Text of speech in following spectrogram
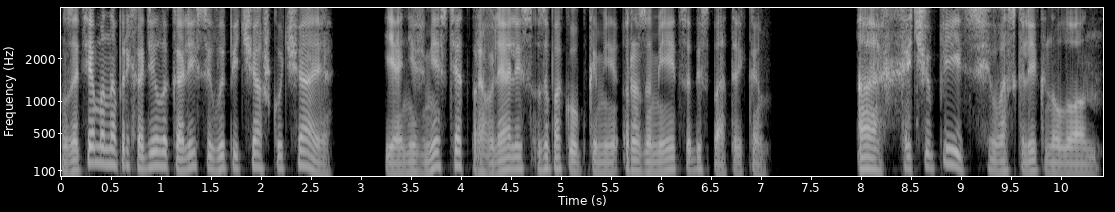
Затем она приходила к Алисе выпить чашку чая, и они вместе отправлялись за покупками, разумеется, без Патрика. «Ах, хочу пить!» — воскликнул он.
